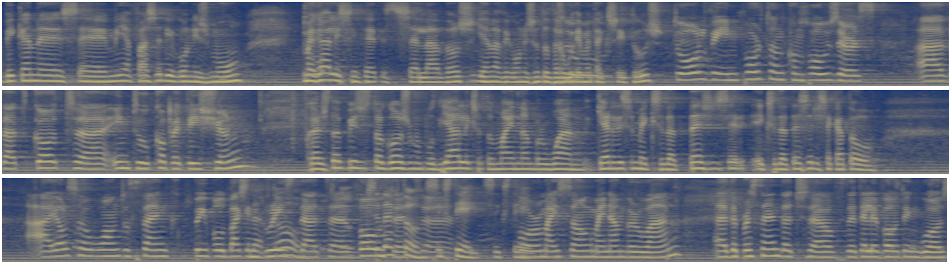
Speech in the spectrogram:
μπήκαν σε μία φάση διαγωνισμού, μεγάλοι συνθέτες της Ελλάδος, για να διαγωνίσουν το τραγούδι To- μεταξύ τους. To all the important composers uh, that got uh, into competition. Ευχαριστώ επίσης τον κόσμο που διάλεξε το My Number One. Κέρδισε με 64%. 64%. I also want to thank people back in 68. Greece that uh, voted 68, uh, 68, 68. for my song, my number one. Uh, the percentage of the televoting was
